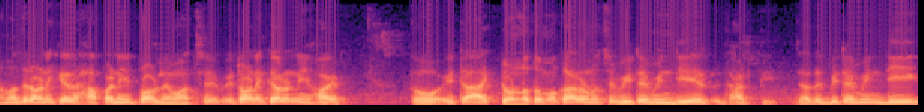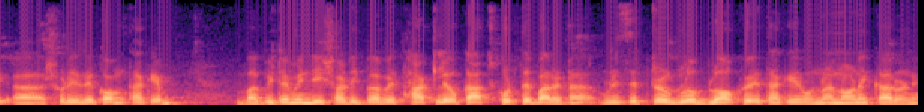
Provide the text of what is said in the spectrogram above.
আমাদের অনেকের হাঁপানির প্রবলেম আছে, এটা অনেক কারণেই হয়। তো এটা একটা অন্যতম কারণ হচ্ছে ভিটামিন ডি এর ঘাটতি। যাদের ভিটামিন ডি শরীরে কম থাকে বা ভিটামিন ডি সঠিকভাবে থাকলেও কাজ করতে পারে না রিসেপ্টরগুলো ব্লক হয়ে থাকে অন্যান্য অনেক কারণে,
